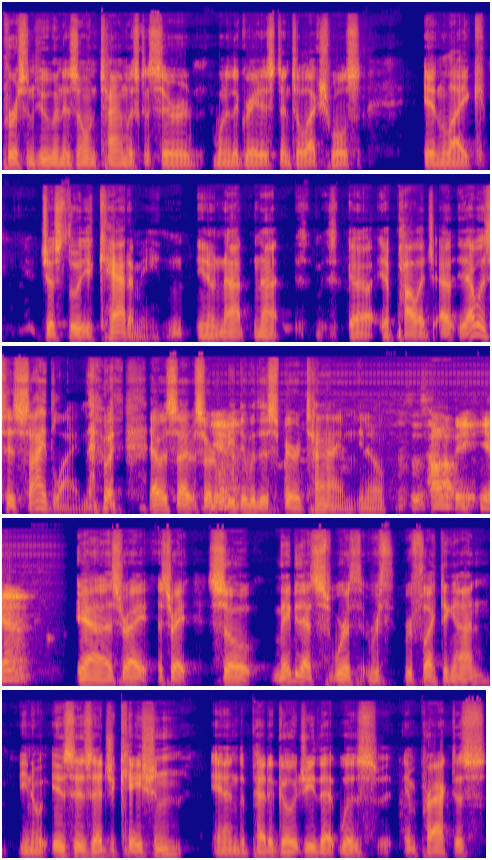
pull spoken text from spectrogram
person who in his own time was considered one of the greatest intellectuals in like just the academy you know not not uh, apology uh, that was his sideline that was, that was sort of yeah. what he did with his spare time you know that's his hobby yeah yeah, that's right. That's right. So maybe that's worth re- reflecting on. You know, is his education and the pedagogy that was in practice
